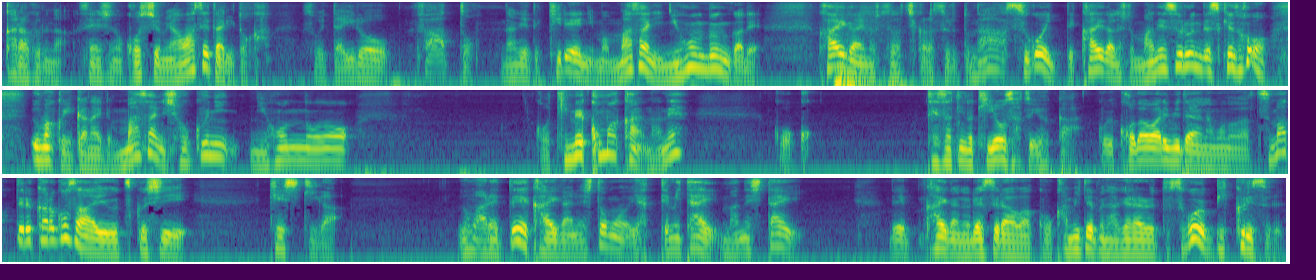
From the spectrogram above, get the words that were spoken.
カラフルな選手のコスチュームに合わせたりとか、そういった色をファーッと投げて綺麗に、もうまさに日本文化で、海外の人たちからすると、なあ、すごいって海外の人真似するんですけど、うまくいかないで、まさに職人、日本の、こう、きめ細かなね、こう、手先の器用さというか、こういうこだわりみたいなものが詰まってるからこそ、ああいう美しい景色が生まれて、海外の人もやってみたい、真似したい。で、海外のレスラーはこう紙テープ投げられるとすごいびっくりする。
